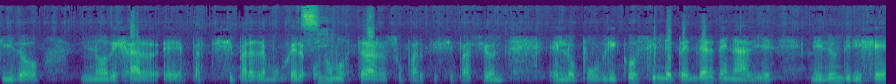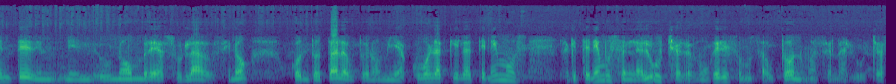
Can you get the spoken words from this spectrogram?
sido no dejar eh, participar a la mujer o no mostrar su participación en lo público sin depender de nadie, ni de un dirigente, ni de un hombre a su lado, sino con total autonomía, como la que la tenemos, la que tenemos en la lucha. Las mujeres somos autónomas en las luchas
